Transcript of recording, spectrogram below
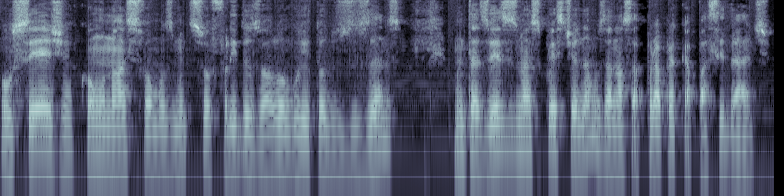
ou seja, como nós fomos muito sofridos ao longo de todos os anos, muitas vezes nós questionamos a nossa própria capacidade.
